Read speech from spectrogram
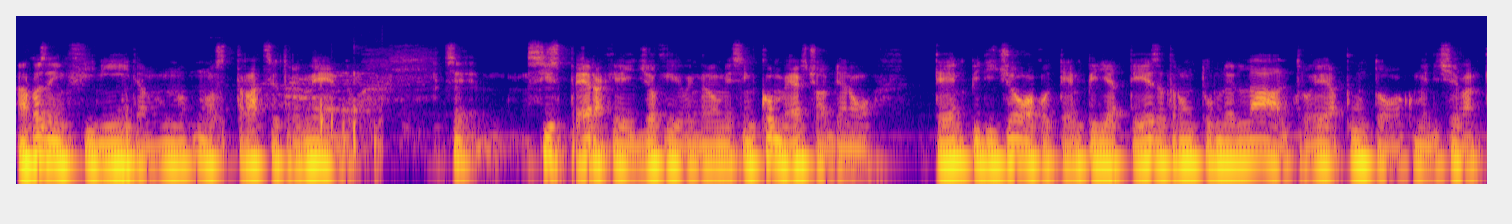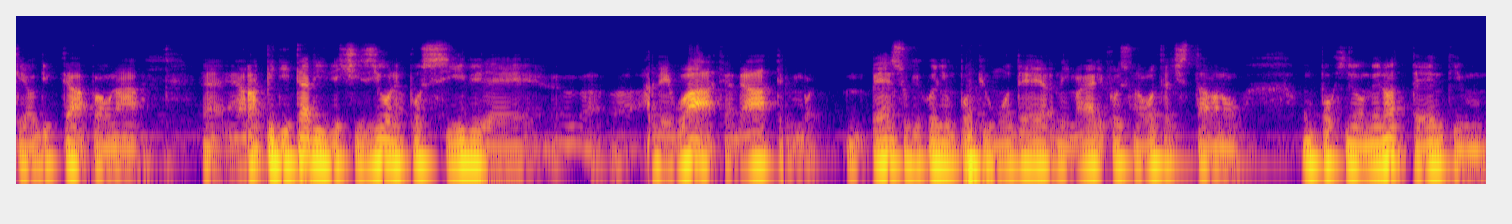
una cosa infinita, uno, uno strazio tremendo. Se- si spera che i giochi che vengono messi in commercio abbiano tempi di gioco, tempi di attesa tra un turno e l'altro e appunto, come diceva anche ODK, una eh, rapidità di decisione possibile eh, adeguate, adatte. Penso che quelli un po' più moderni, magari forse una volta ci stavano un pochino meno attenti,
